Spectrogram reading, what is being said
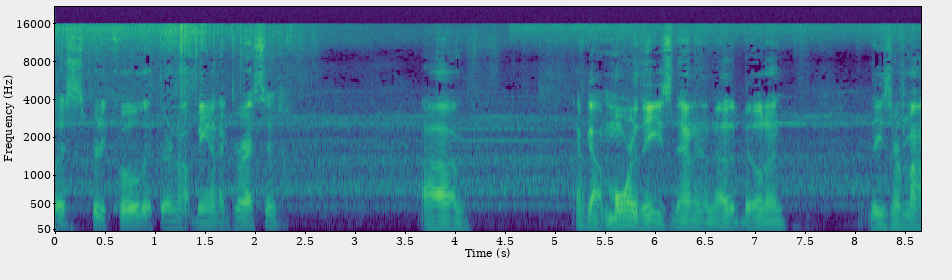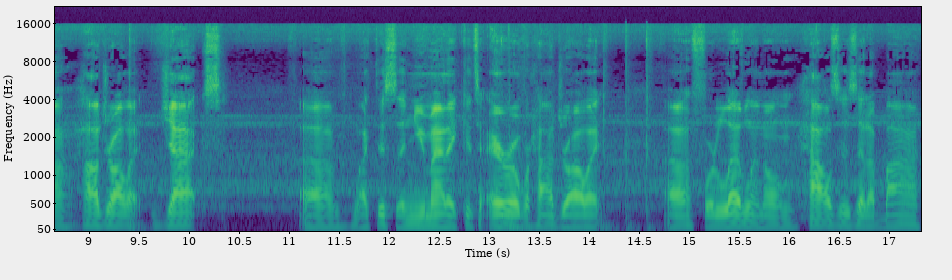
This is pretty cool that they're not being aggressive. Um, I've got more of these down in another building. These are my hydraulic jacks. Um, like this is a pneumatic, it's air over hydraulic uh, for leveling on houses that I buy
